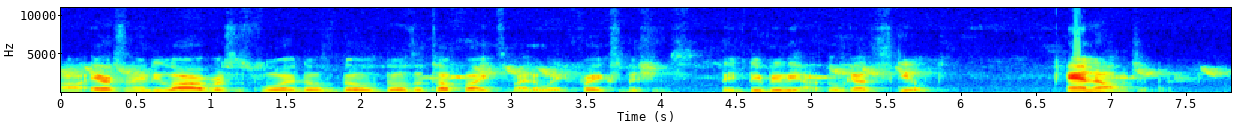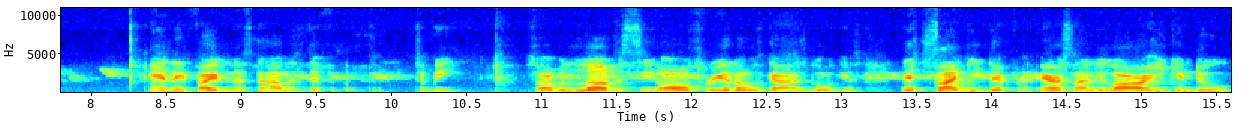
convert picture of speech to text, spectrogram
Uh, Erislandy Lara versus Floyd. Those those those are tough fights, by the way, for exhibitions. They, they really are. Those guys are skilled and knowledgeable. And they fight in a style that's difficult to, to beat. So I would love to see all three of those guys go against. They're slightly different. Erislandy Lara, he can do,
